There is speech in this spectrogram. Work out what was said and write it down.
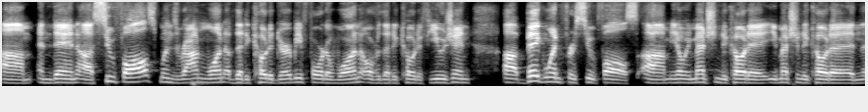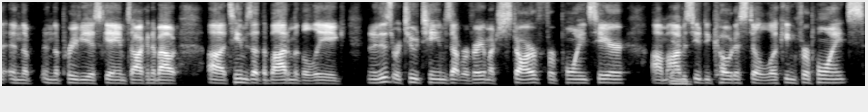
Um, and then uh, Sioux Falls wins round one of the Dakota Derby, four to one over the Dakota Fusion. Uh, big win for Sioux Falls. Um, you know, we mentioned Dakota. You mentioned Dakota in the in the in the previous game, talking about uh, teams at the bottom of the league. And these were two teams that were very much starved for points here. Um, yeah. Obviously, Dakota still looking for points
